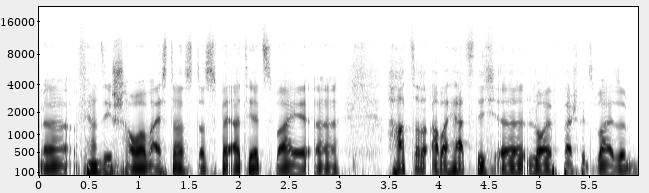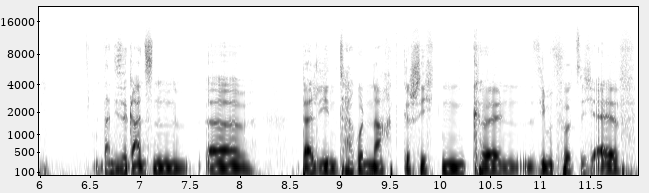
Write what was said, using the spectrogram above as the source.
äh, Fernsehschauer weiß das, dass bei RTL 2 äh, Harz aber herzlich äh, läuft beispielsweise. Dann diese ganzen Berlin Tag und Nacht Geschichten, Köln 4711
